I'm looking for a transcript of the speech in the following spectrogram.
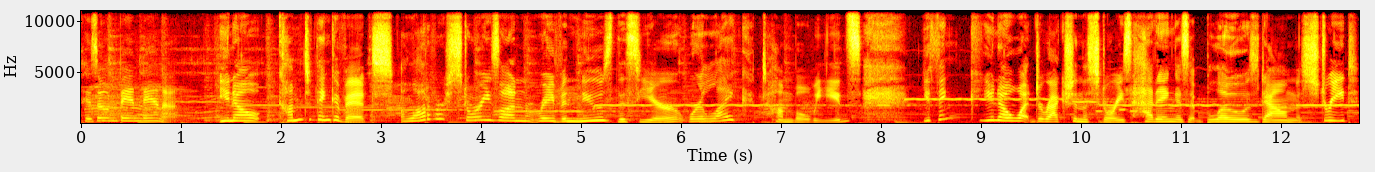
his own bandana. You know, come to think of it, a lot of our stories on Raven News this year were like tumbleweeds. You think you know what direction the story's heading as it blows down the street,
